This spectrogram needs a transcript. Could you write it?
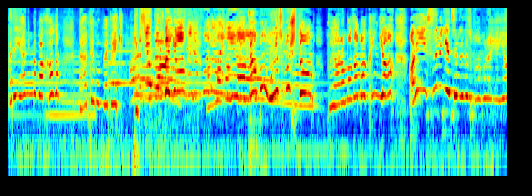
Hadi gelin bir bakalım. Nerede bu bebek? Gidiyor burada ya. Allah Allah. Ben bunu uyutmuştum. Bu yaramaza bakın ya. Ay siz mi getirdiniz bunu buraya ya?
